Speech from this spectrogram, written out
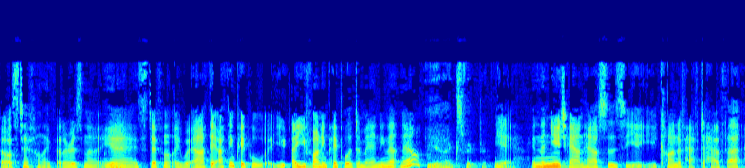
Oh, it's definitely better, isn't it? Yeah, it's definitely. I think I think people. Are you, are you finding people are demanding that now? Yeah, they expect it. Yeah, in the new townhouses, you, you kind of have to have that.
